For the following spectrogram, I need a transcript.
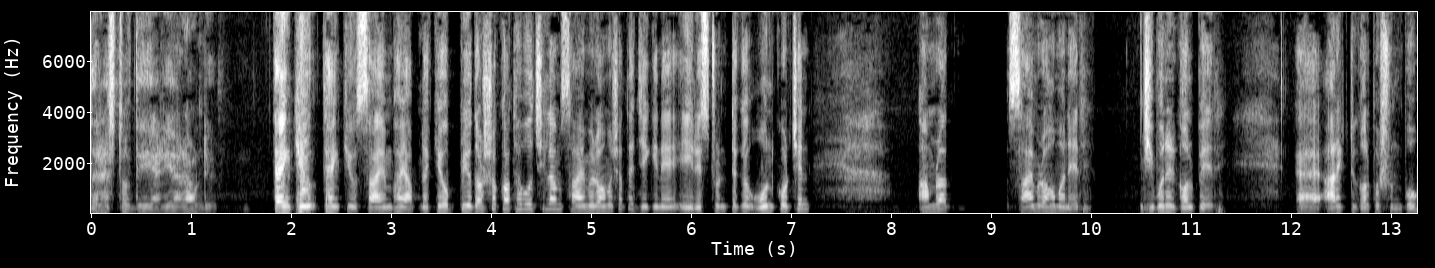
the rest of the area around you thank you thank you Saim ভাই। আপনাকেও প্রিয় দর্শক, কথা বলছিলাম সাইমুর রহমানের সাথে যে কিনে এই রেস্টুরেন্টটাকে ওন করছেন। আমরা সাইম রহমানের জীবনের গল্পের আরেকটি গল্প শুনব।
